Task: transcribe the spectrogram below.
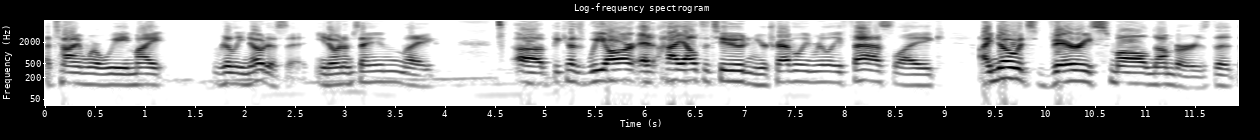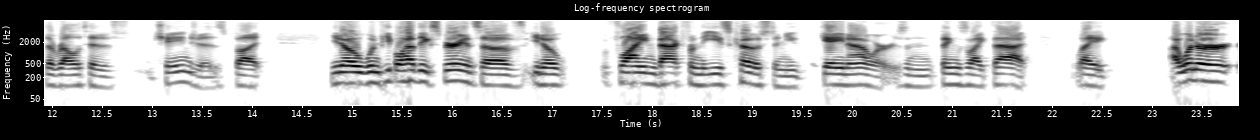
a time where we might really notice it. You know what I'm saying? Like uh, because we are at high altitude and you're traveling really fast, like, I know it's very small numbers, the, the relative changes, but, you know, when people have the experience of, you know, flying back from the East Coast and you gain hours and things like that, like, I wonder,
